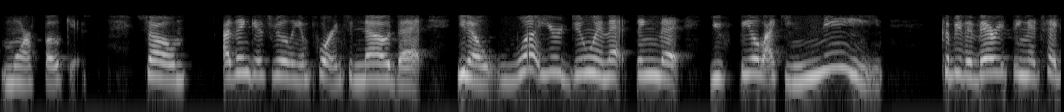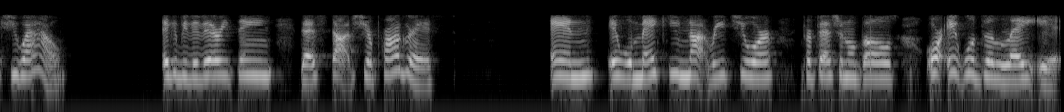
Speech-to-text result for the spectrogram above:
more focused. So I think it's really important to know that, you know, what you're doing, that thing that you feel like you need, could be the very thing that takes you out. It could be the very thing that stops your progress. And it will make you not reach your professional goals or it will delay it.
